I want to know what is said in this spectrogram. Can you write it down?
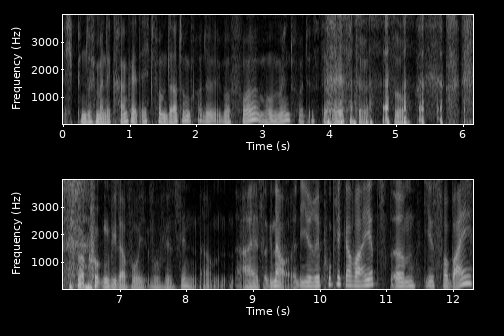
ich bin durch meine Krankheit echt vom Datum gerade übervoll. Moment, heute ist der 11. so. Erstmal gucken wieder, wo, wo wir sind. Ähm, also, genau. Die Republika war jetzt, ähm, die ist vorbei.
